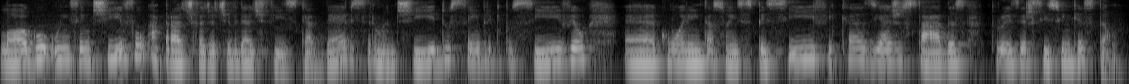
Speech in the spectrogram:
Logo, o incentivo à prática de atividade física deve ser mantido sempre que possível, é, com orientações específicas e ajustadas para o exercício em questão.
